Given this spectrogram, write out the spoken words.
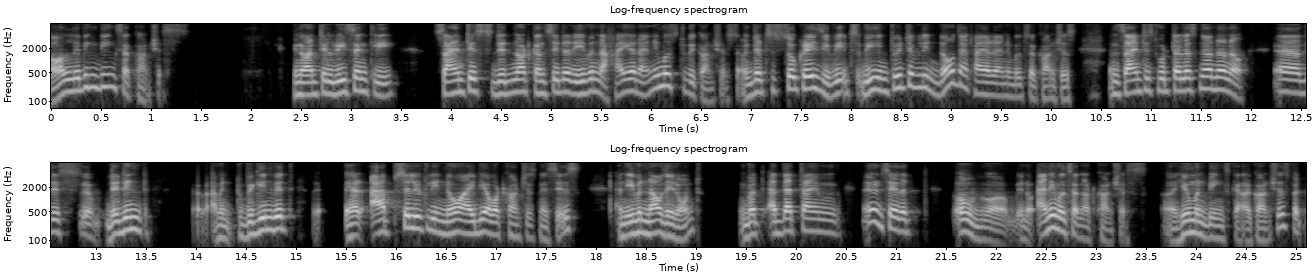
All living beings are conscious. You know, until recently, scientists did not consider even the higher animals to be conscious. I mean, that's just so crazy. We, we intuitively know that higher animals are conscious. And scientists would tell us, no, no, no, uh, this, uh, they didn't, I mean, to begin with, they had absolutely no idea what consciousness is. And even now they don't. But at that time, they would say that oh, uh, you know, animals are not conscious. Uh, human beings are conscious, but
